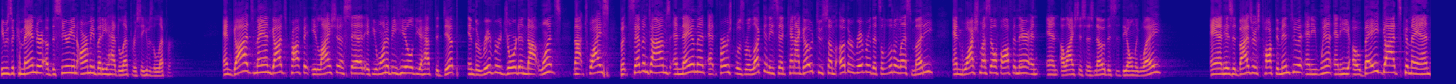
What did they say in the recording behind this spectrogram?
He was a commander of the Syrian army, but he had leprosy. He was a leper. And God's man, God's prophet Elisha said, if you want to be healed, you have to dip in the river Jordan not once, not twice, but seven times. And Naaman at first was reluctant. He said, Can I go to some other river that's a little less muddy and wash myself off in there? And, and Elisha says, No, this is the only way. And his advisors talked him into it, and he went and he obeyed God's command.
